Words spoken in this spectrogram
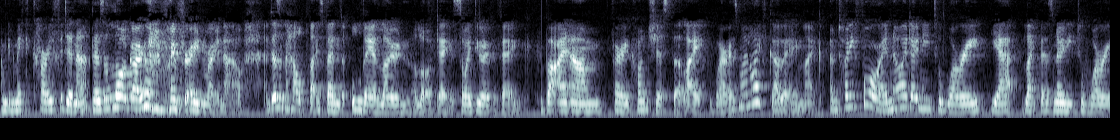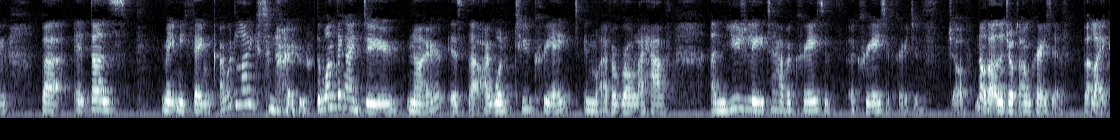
I'm gonna make a curry for dinner. There's a lot going on in my brain right now. It doesn't help that I spend all day alone a lot of days, so I do overthink. But I am very conscious that like, where is my life going? Like I'm 24, I know I don't need to worry yet. Like there's no need to worry, but it does make me think I would like to know. The one thing I do know is that I want to create in whatever role I have and usually to have a creative a creative creative job. Not that other jobs aren't creative but like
